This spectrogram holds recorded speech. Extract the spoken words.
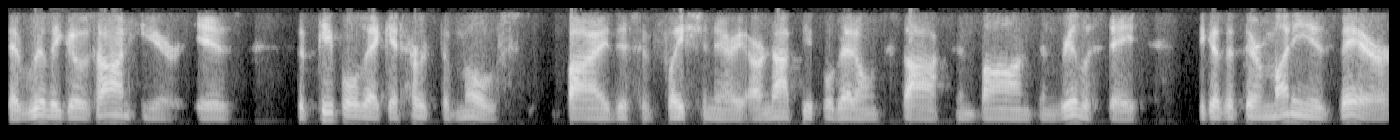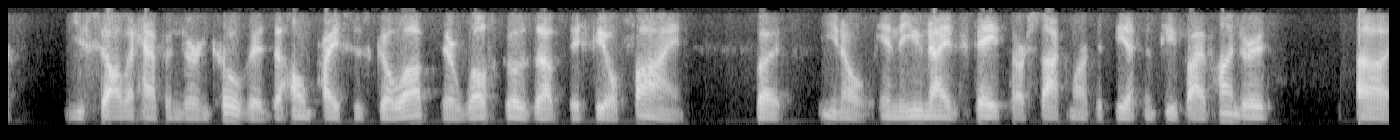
that really goes on here is the people that get hurt the most by this inflationary are not people that own stocks and bonds and real estate, because if their money is there, you saw what happened during COVID. The home prices go up, their wealth goes up, they feel fine. But you know, in the United States, our stock market, the S and P 500, uh,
